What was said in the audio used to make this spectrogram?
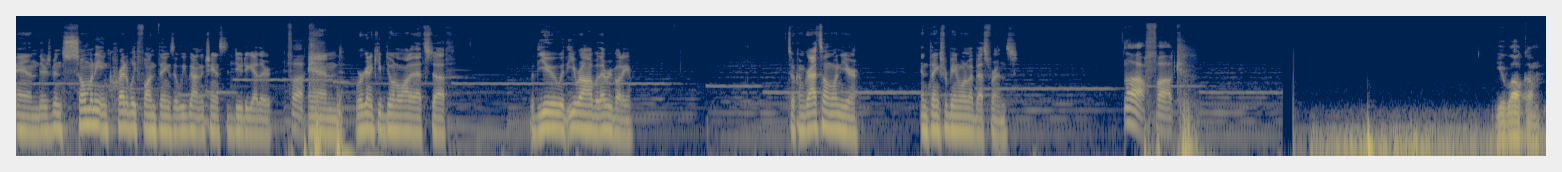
and there's been so many incredibly fun things that we've gotten a chance to do together. Fuck. And we're gonna keep doing a lot of that stuff with you, with E-Rob, with everybody. So congrats on one year, and thanks for being one of my best friends. Oh fuck. You're welcome.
